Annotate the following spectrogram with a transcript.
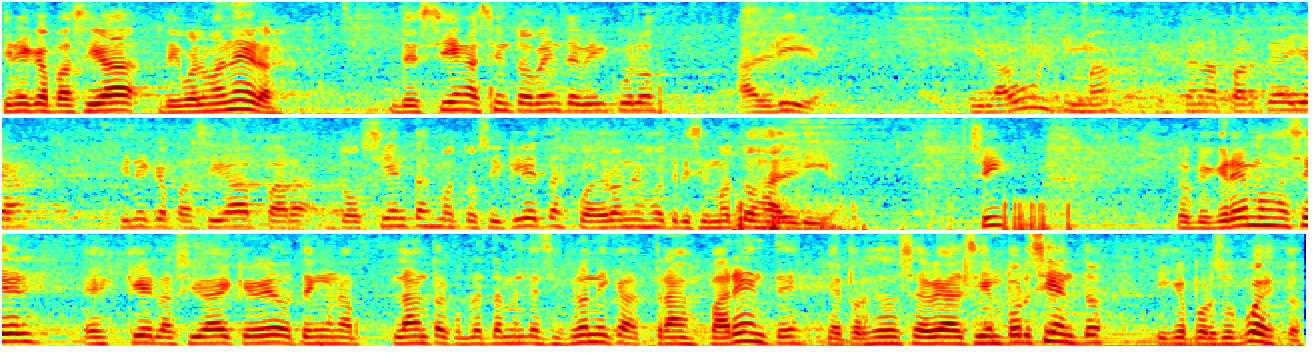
tiene capacidad de igual manera de 100 a 120 vehículos al día. Y la última, que está en la parte de allá, tiene capacidad para 200 motocicletas, cuadrones o tricimotos al día. ¿Sí? Lo que queremos hacer es que la ciudad de Quevedo tenga una planta completamente sincrónica, transparente, que el proceso se vea al 100% y que por supuesto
